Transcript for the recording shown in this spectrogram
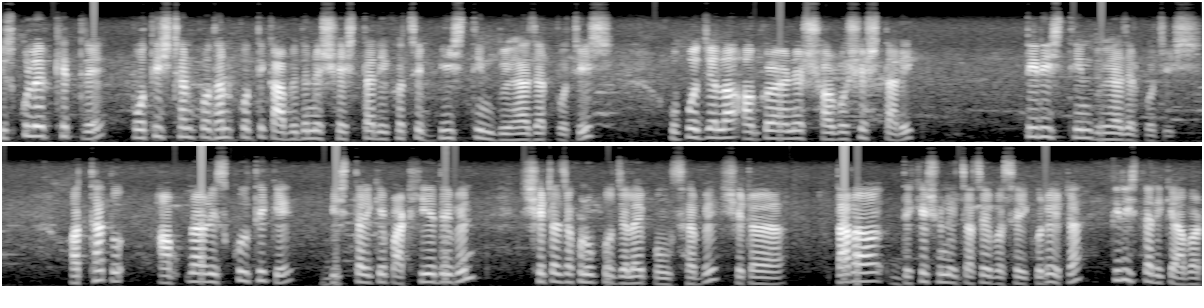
স্কুলের ক্ষেত্রে প্রতিষ্ঠান প্রধান কর্তৃক আবেদনের শেষ তারিখ হচ্ছে বিশ তিন দুই উপজেলা অগ্রহায়ণের সর্বশেষ তারিখ তিরিশ তিন দুই অর্থাৎ আপনার স্কুল থেকে বিশ তারিখে পাঠিয়ে দেবেন, সেটা যখন উপজেলায় পৌঁছাবে, সেটা তারা দেখে শুনে যাচাই বাছাই করে এটা তিরিশ তারিখে আবার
